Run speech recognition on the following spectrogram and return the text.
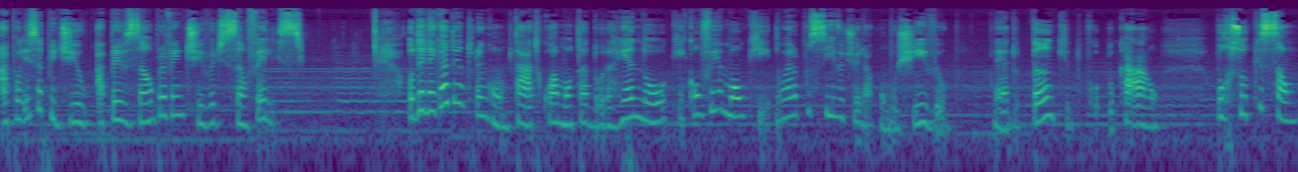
a polícia pediu a prisão preventiva de São Felice. O delegado entrou em contato com a montadora Renault, que confirmou que não era possível tirar combustível né, do tanque do, do carro por sucção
